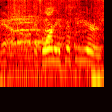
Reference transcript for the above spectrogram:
Yeah, 40, 50 years.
